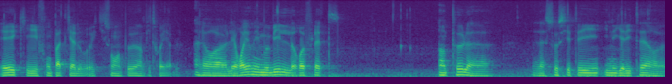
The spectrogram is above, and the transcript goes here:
et qui font pas de cadeaux et qui sont un peu impitoyables. Alors euh, les royaumes immobiles reflètent un peu la société inégalitaire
